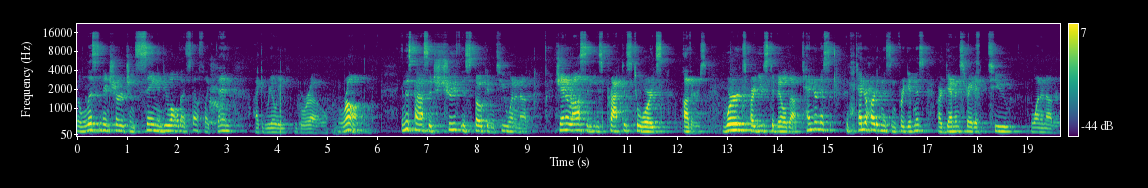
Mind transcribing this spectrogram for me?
know, listen in church and sing and do all that stuff, like then I could really grow. Wrong. In this passage, truth is spoken to one another. Generosity is practiced towards others. Words are used to build up. Tenderness, tenderheartedness and forgiveness are demonstrated to one another.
